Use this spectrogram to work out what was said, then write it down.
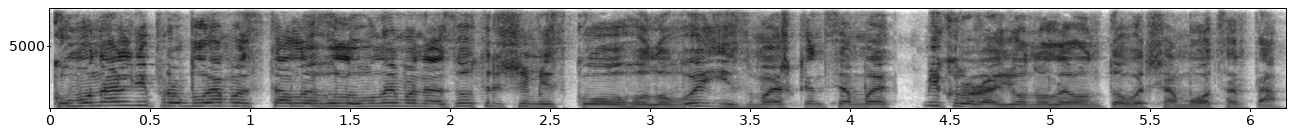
Комунальні проблеми стали головними на зустрічі міського голови із мешканцями мікрорайону Леонтовича Моцарта.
